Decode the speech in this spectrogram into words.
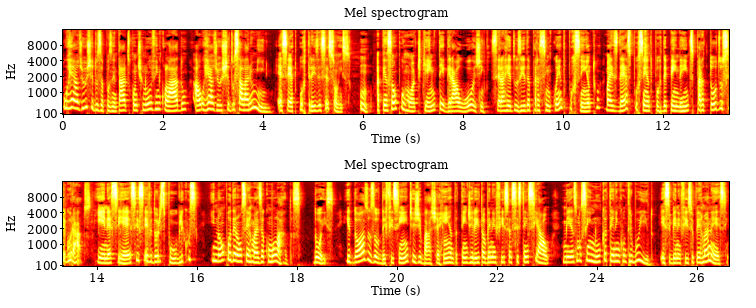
O reajuste dos aposentados continua vinculado ao reajuste do salário mínimo, exceto por três exceções. 1. Um, a pensão por morte, que é integral hoje, será reduzida para 50%, mais 10% por dependentes para todos os segurados, INSS e servidores públicos, e não poderão ser mais acumuladas. 2. Idosos ou deficientes de baixa renda têm direito ao benefício assistencial, mesmo sem nunca terem contribuído. Esse benefício permanece,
